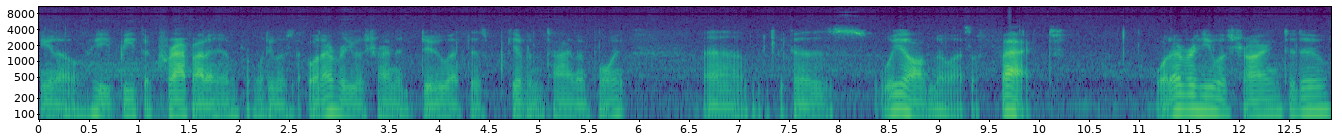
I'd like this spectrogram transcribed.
you know he beat the crap out of him for what he was, whatever he was trying to do at this given time and point, um, because we all know as a fact, whatever he was trying to do,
